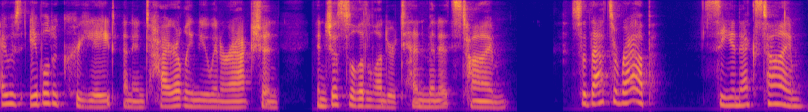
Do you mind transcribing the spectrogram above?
I was able to create an entirely new interaction in just a little under 10 minutes time. So that's a wrap. See you next time.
